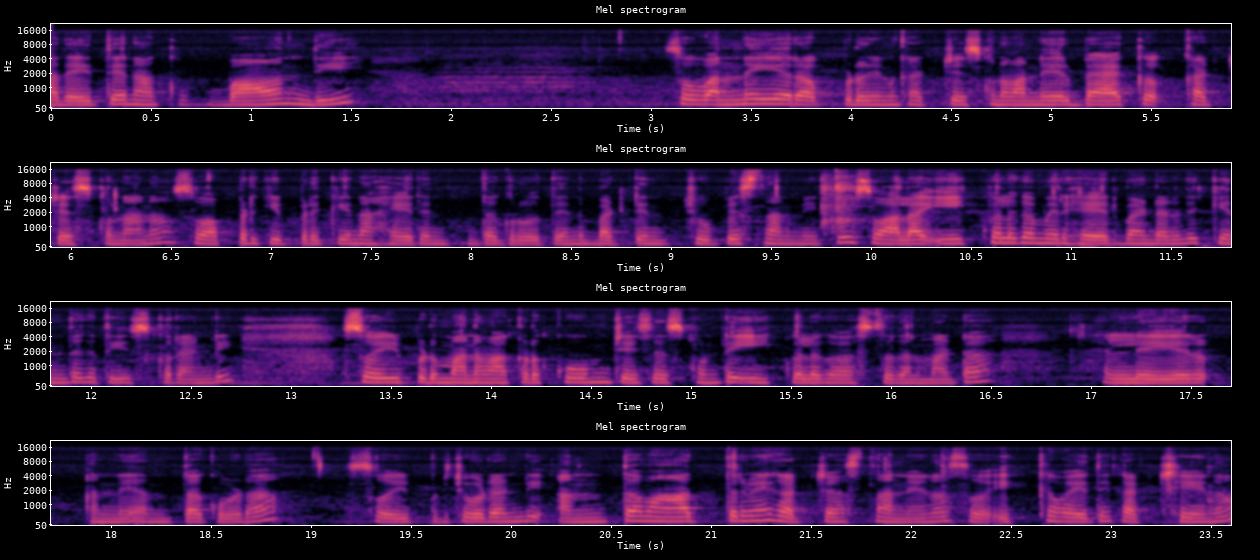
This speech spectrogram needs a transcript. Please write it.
అదైతే నాకు బాగుంది. సో వన్ ఇయర్ అప్పుడు నేను కట్ చేసుకున్న వన్ ఇయర్ బ్యాక్ కట్ చేసుకున్నాను. సో అప్పటికి ఇప్పటికి నా హెయిర్ ఎంత గ్రోత్ అయింది బట్ చూపిస్తాను చూపిస్తున్నాను మీకు. సో అలా ఈక్వల్గా మీరు హెయిర్ బ్యాండ్ అనేది కిందకి తీసుకురండి. సో ఇప్పుడు మనం అక్కడ కోమ్ చేసేసుకుంటే ఈక్వల్గా వస్తుంది అనమాట లేయర్ అనే అంతా కూడా. సో ఇప్పుడు చూడండి అంత మాత్రమే కట్ చేస్తాను నేను. సో ఎక్కువైతే కట్ చేయను.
